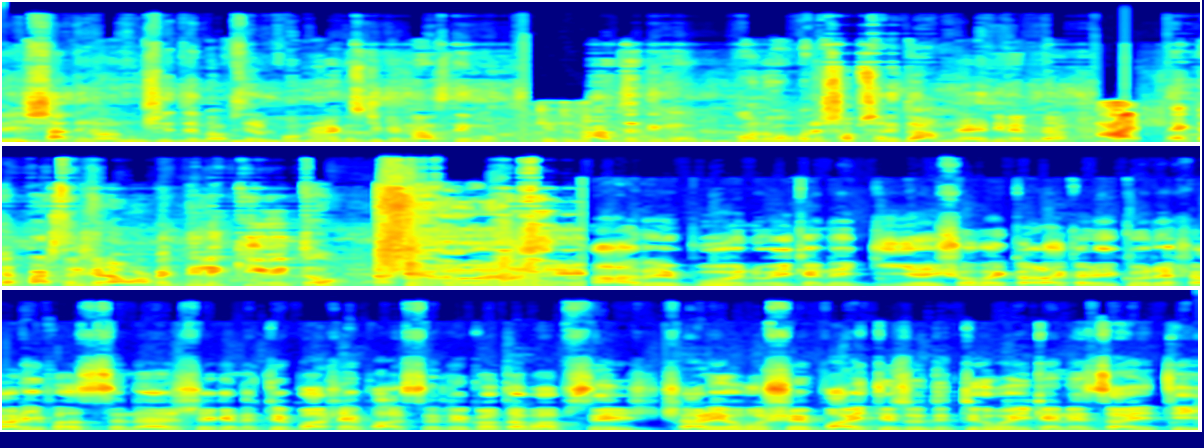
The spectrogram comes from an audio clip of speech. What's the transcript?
দেশ স্বাধীন হওয়ার খুশিতে ভাবছিলাম পনেরো আগস্ট একটা নাচ দিমো। কিন্তু নাচ যে দিমো গণভবনের সব শাড়ি তো আমরাই নিলেন গা। একটা পার্সেল করে আমার বাড়ি দিলে কি হইতো? আরে বোন ওইখানে গিয়েই সবাই কাড়াকাড়ি করে শাড়ি পাচ্ছে না সেখানে তুই বাসায় পার্সেলের কথা ভাবছিস। শাড়ি অবশ্যই পাইতি যদি তুই ওইখানে যাইতি।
